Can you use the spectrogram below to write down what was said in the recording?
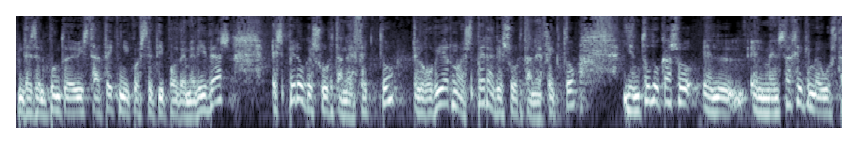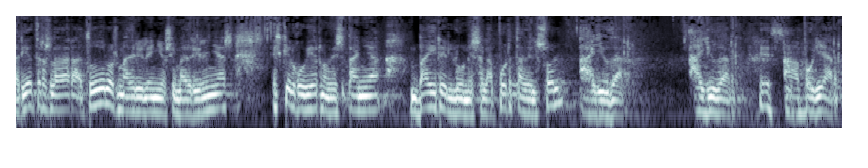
desde el punto de vista técnico este tipo de medidas. Espero que surtan efecto, el gobierno espera que surtan efecto y en todo caso el, el mensaje que me gustaría trasladar a todos los madrileños y madrileñas es que el gobierno de España va a ir el lunes a la Puerta del Sol a ayudar a ayudar, sí. a apoyar.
